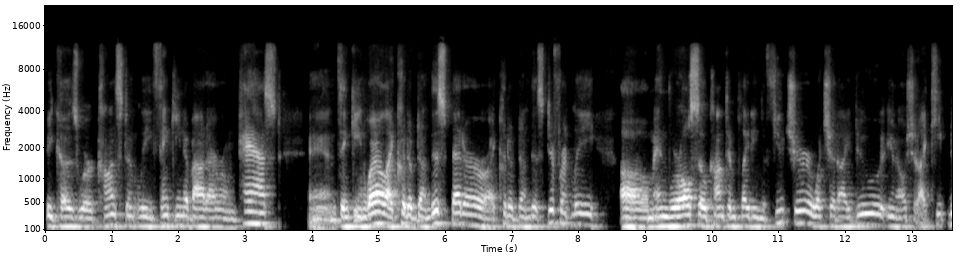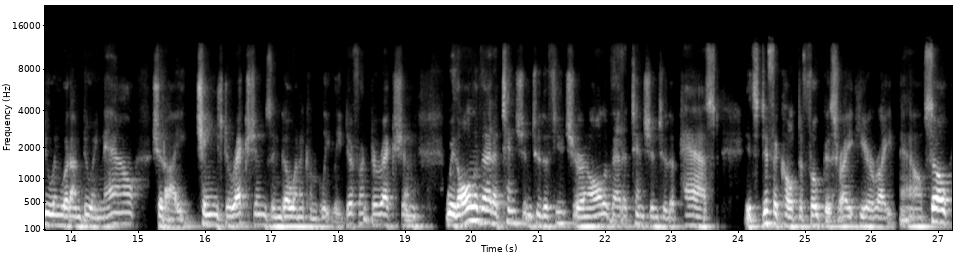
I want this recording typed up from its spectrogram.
because we're constantly thinking about our own past and thinking, well, I could have done this better or I could have done this differently. Um, and we're also contemplating the future. What should I do? You know, should I keep doing what I'm doing now? Should I change directions and go in a completely different direction? With all of that attention to the future and all of that attention to the past, it's difficult to focus right here, right now. So,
